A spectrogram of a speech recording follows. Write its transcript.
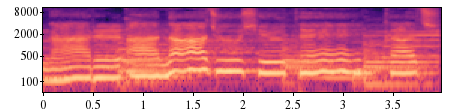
나를 안아 주실 때까지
